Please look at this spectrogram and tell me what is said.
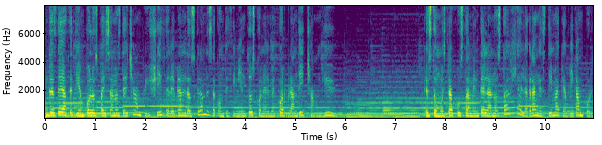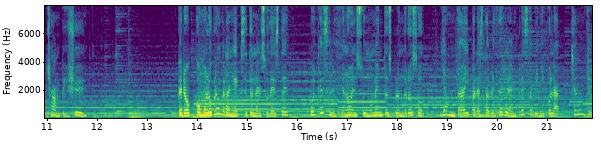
Desde hace tiempo, los paisanos de Champisí celebran los grandes acontecimientos con el mejor brandy Champi. Esto muestra justamente la nostalgia y la gran estima que abrigan por Changpishi. Pero como logró gran éxito en el sudeste, ¿por qué seleccionó en su momento esplendoroso Yantai para establecer la empresa vinícola Changyu?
